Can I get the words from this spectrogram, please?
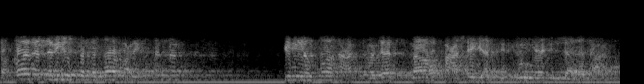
فقال النبي صلى الله عليه وسلم إن الله عز وجل ما رفع شيئا في الدنيا إلا وضعه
